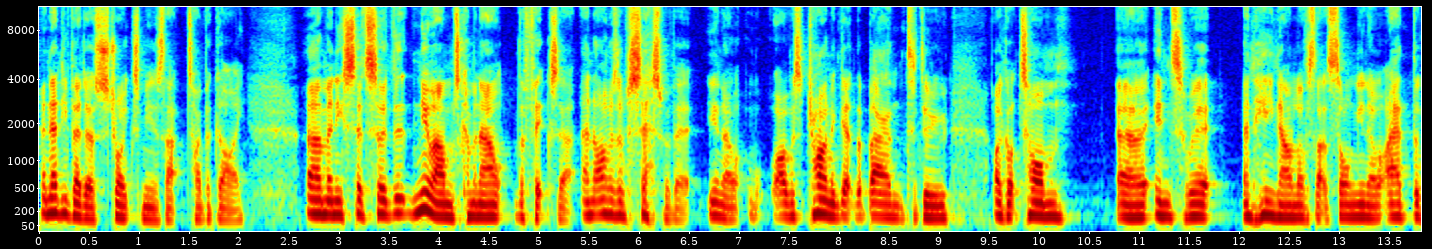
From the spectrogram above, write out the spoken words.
And Eddie Vedder strikes me as that type of guy. Um, and he said, so the new album's coming out, The Fixer, and I was obsessed with it. You know, I was trying to get the band to do. I got Tom uh, into it, and he now loves that song. You know, I had the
